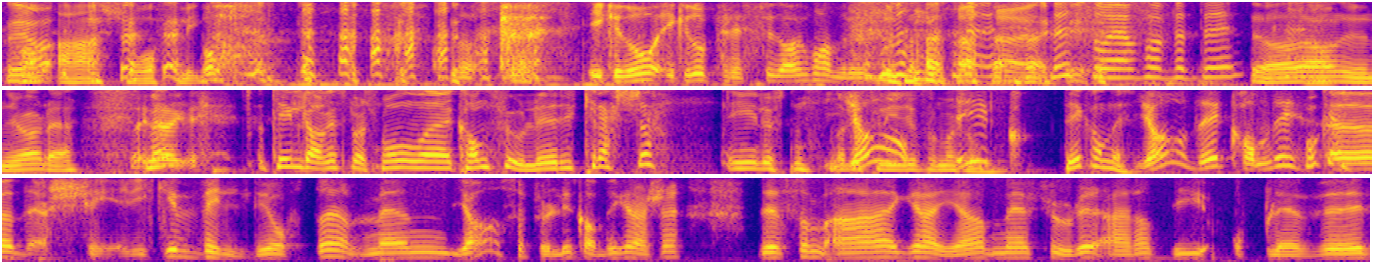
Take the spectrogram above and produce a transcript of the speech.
Han Ja. er så flink. Ikke noe, ikke noe press i dag, med andre ord. Det står jeg for, Petter. Ja, han- hun gjør det. Men til dagens spørsmål, kan fugler krasje i luften når Ja, de flyr i formasjon? det- Det kan de. Ja, det kan de. Okay. Eh, Det skjer ikke veldig ofte, men ja, selvfølgelig kan de krasje. Det som er greia med fugler, er at de opplever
